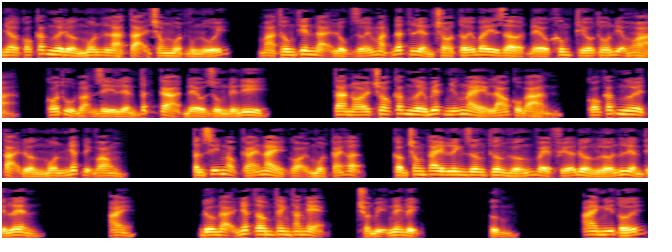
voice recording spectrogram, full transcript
nhờ có các ngươi đường môn là tại trong một vùng núi, mà thông thiên đại lục dưới mặt đất liền cho tới bây giờ đều không thiếu thốn địa hỏa, có thủ đoạn gì liền tất cả đều dùng đến đi. Ta nói cho các ngươi biết những này lão của bản, có các ngươi tại đường môn nhất định vong. Tần sĩ ngọc cái này gọi một cái hận, cầm trong tay linh dương thương hướng về phía đường lớn liền tiến lên. Ai? Đường đại nhất âm thanh than nhẹ, chuẩn bị nên địch. Ừm. Ai nghĩ tới,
